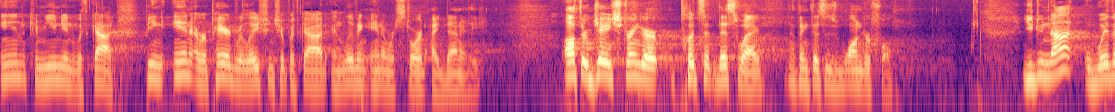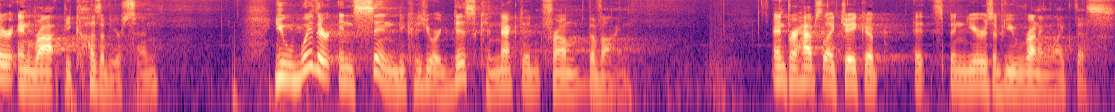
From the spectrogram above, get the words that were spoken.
in communion with God, being in a repaired relationship with God, and living in a restored identity. Author Jay Stringer puts it this way I think this is wonderful. You do not wither and rot because of your sin. You wither in sin because you are disconnected from the vine. And perhaps, like Jacob, it's been years of you running like this.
